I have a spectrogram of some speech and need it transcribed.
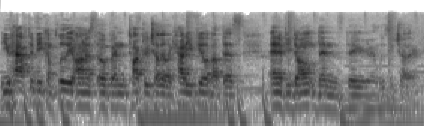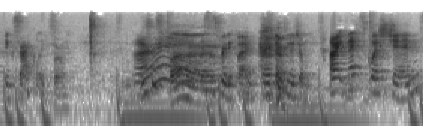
You have to be completely honest, open, talk to each other. Like, how do you feel about this? And if you don't, then you're gonna lose each other. Exactly. So. All this right. is fun. This is pretty fun. All right, back to neutral. All right, next question.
